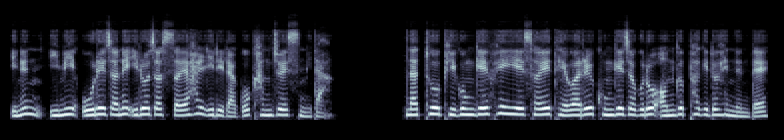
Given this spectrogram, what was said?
이는 이미 오래전에 이루어졌어야 할 일이라고 강조했습니다. 나토 비공개 회의에서의 대화를 공개적으로 언급하기도 했는데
